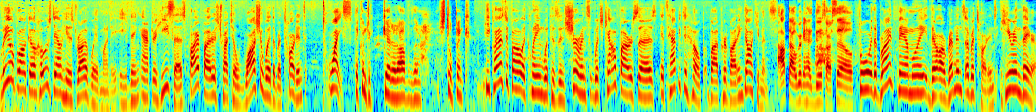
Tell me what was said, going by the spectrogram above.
Leo Blanco hosed down his driveway Monday evening after he says firefighters tried to wash away the retardant twice. They couldn't get it off of there. It's still pink. He plans to file a claim with his insurance, which CAL FIRE says it's happy to help by providing documents. I thought we were going to have to do this ourselves. For the Bryant family, there are remnants of retardant here and there.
